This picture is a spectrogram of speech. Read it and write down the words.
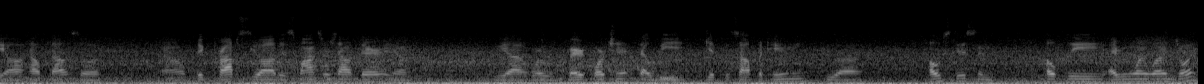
they all helped out. So, you know, big props to all the sponsors out there. You know, we uh, we're very fortunate that we get this opportunity to uh, host this, and hopefully everyone will enjoy. it.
